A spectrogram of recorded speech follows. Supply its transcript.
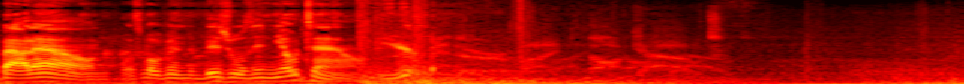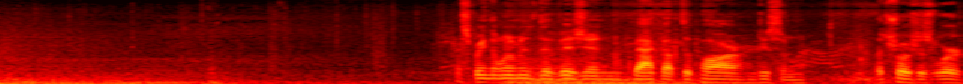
Bow down. What's more individuals in your town? Yep. Let's bring the women's division back up to par and do some atrocious work.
